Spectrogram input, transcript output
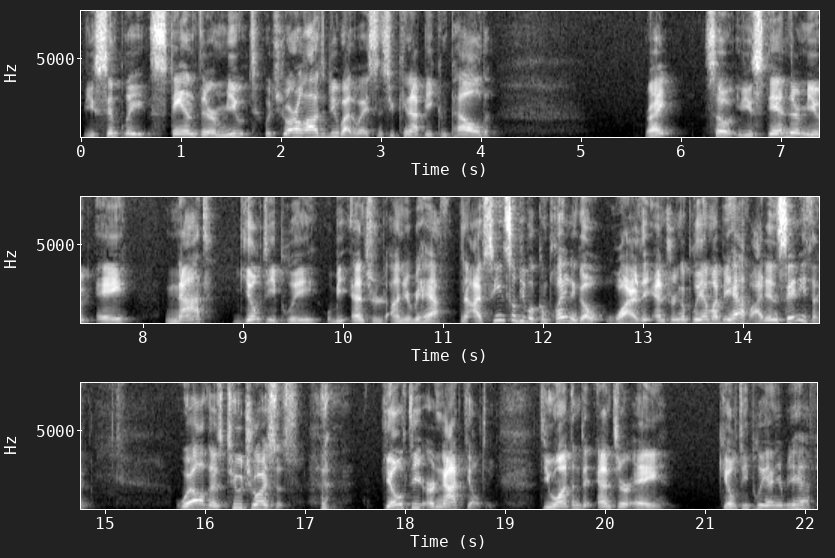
if you simply stand there mute, which you are allowed to do, by the way, since you cannot be compelled, right? So if you stand there mute, a not guilty plea will be entered on your behalf. Now, I've seen some people complain and go, Why are they entering a plea on my behalf? I didn't say anything. Well, there's two choices guilty or not guilty. Do you want them to enter a guilty plea on your behalf?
